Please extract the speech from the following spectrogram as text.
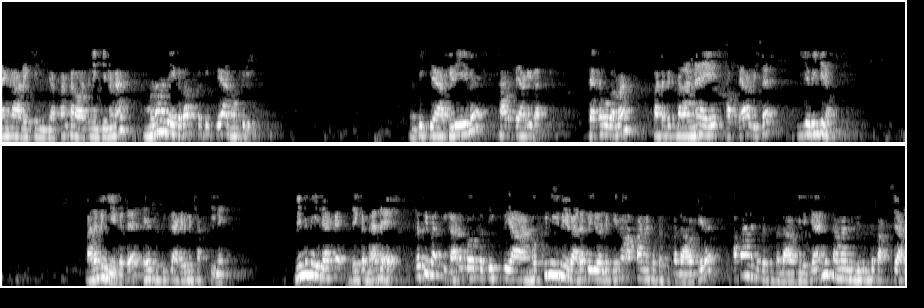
සංකාරයෙන් කියන සංකාර වචනේ කියනවනේ මොනම දෙයකටවත් ප්‍රතික්‍රියා නොකිරීම. ප්‍රතික්‍රියා කිරීම සර්පයාගේ ගැටය. දැකපු ගමන් පිටපිට බලන්නේ ඒ සර්පයා විස ඊය විදිනවා. බලමිනියකට ඒ ප්‍රතික්‍රියා කිරීමේ ශක්තිය නැහැ. මෙන්න මේ දෙක දෙක මැද ප්‍රතිපත්ති කාරකෝ ප්‍රතික්‍රියා නොකිරීමේ වැඩ පිළිවෙල කියන අපන්නක ප්‍රතිපදාව කියලා. අපන්නක ප්‍රතිපදාව කියලා කියන්නේ තමන් විරුද්ධ පක්ෂයක්.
